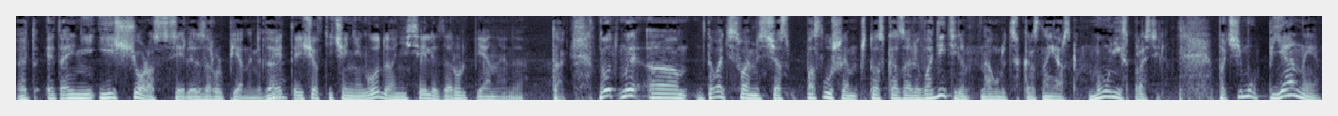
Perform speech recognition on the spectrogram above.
Это, это они еще раз сели за руль пьяными, да? Это еще в течение года они сели за руль пьяные, да. Так, ну вот мы э, давайте с вами сейчас послушаем, что сказали водители на улице Красноярска. Мы у них спросили, почему пьяные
